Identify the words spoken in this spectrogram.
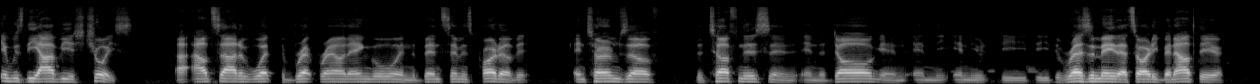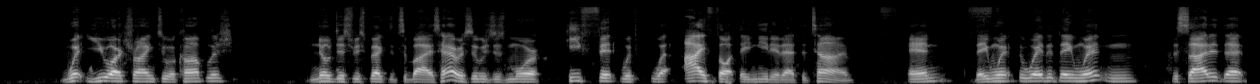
it was the obvious choice uh, outside of what the Brett Brown angle and the Ben Simmons part of it, in terms of the toughness and, and the dog and and the and the, the the the resume that's already been out there, what you are trying to accomplish. No disrespect to Tobias Harris, it was just more he fit with what I thought they needed at the time, and they went the way that they went and decided that.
